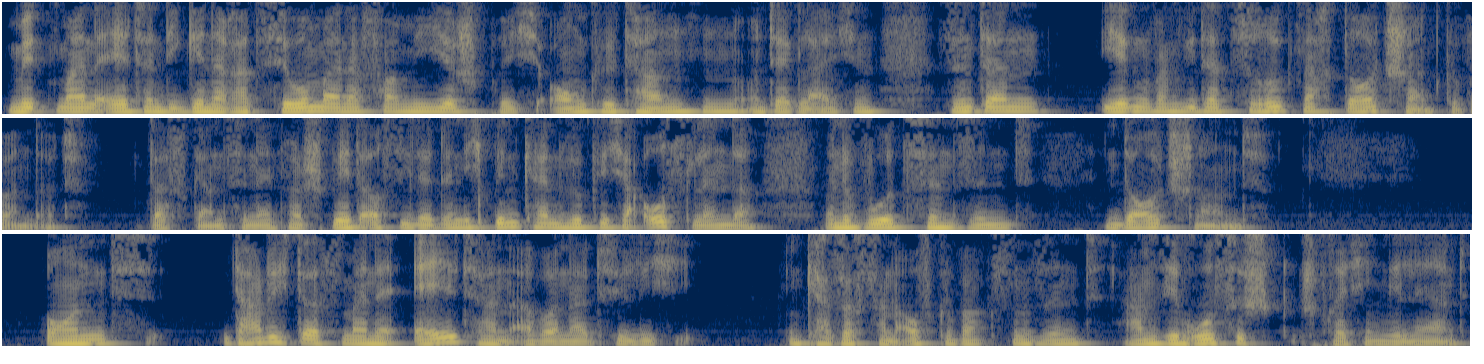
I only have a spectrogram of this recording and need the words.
mit meinen Eltern die Generation meiner Familie, sprich Onkel, Tanten und dergleichen, sind dann irgendwann wieder zurück nach Deutschland gewandert. Das Ganze nennt man Spätaussiedler, denn ich bin kein wirklicher Ausländer. Meine Wurzeln sind in Deutschland. Und dadurch, dass meine Eltern aber natürlich in Kasachstan aufgewachsen sind, haben sie Russisch sprechen gelernt.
